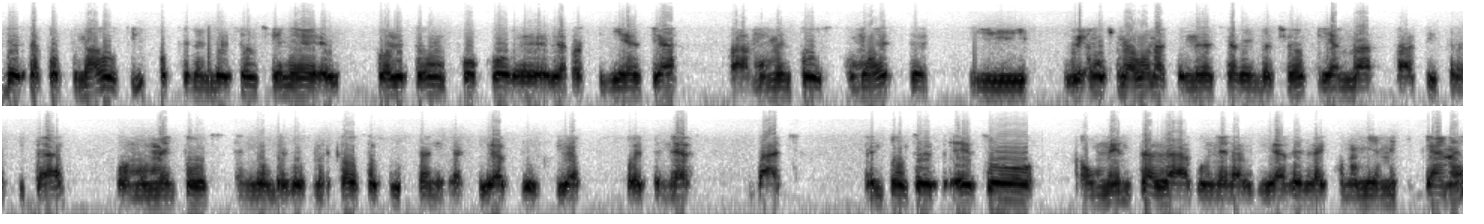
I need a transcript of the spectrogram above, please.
desafortunado, sí, porque la inversión tiene, suele ser un poco de, de resiliencia para momentos como este y tuviéramos una buena tendencia de inversión sería más fácil transitar por momentos en donde los mercados se ajustan y la actividad productiva puede tener baches. Entonces eso aumenta la vulnerabilidad de la economía mexicana,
